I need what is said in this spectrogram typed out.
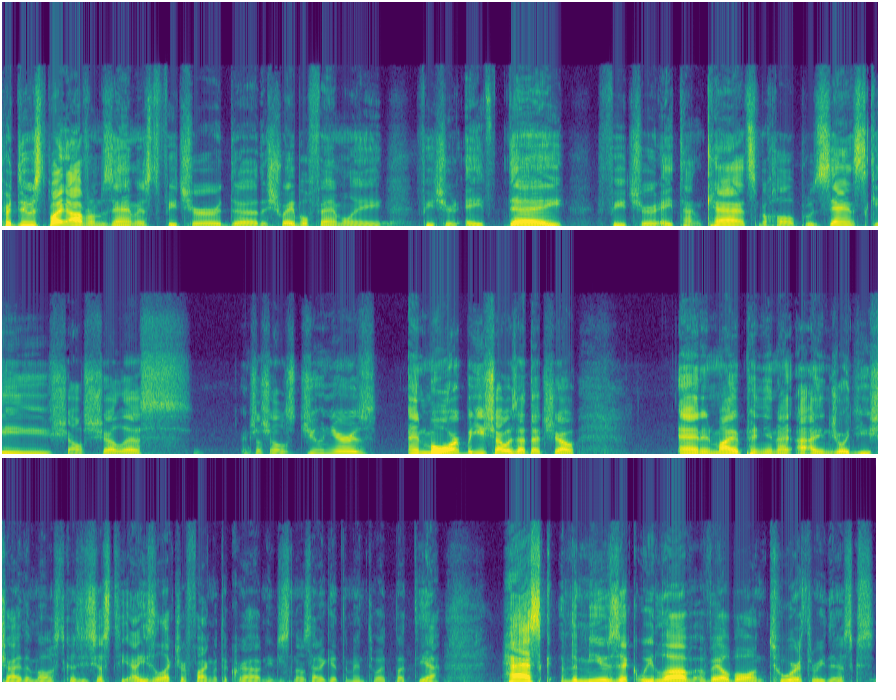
Produced by Avram Zamist, featured uh, the Schwebel family, featured Eighth Day, featured Eight Time Cats, Michal Pruzansky, Shalshelis, and Shalshelis Juniors, and more. But Yishai was at that show. And in my opinion, I, I enjoyed Yishai the most because he's just he, he's electrifying with the crowd and he just knows how to get them into it. But yeah, Hask the music we love available on two or three discs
